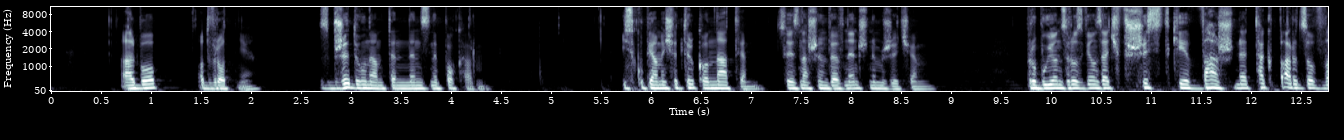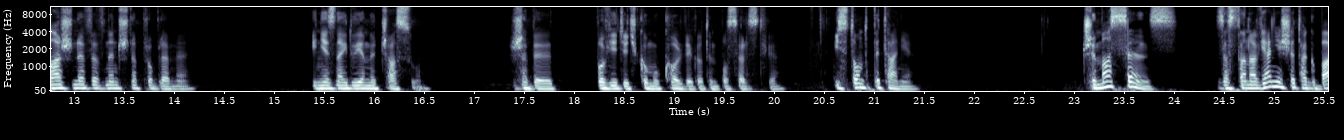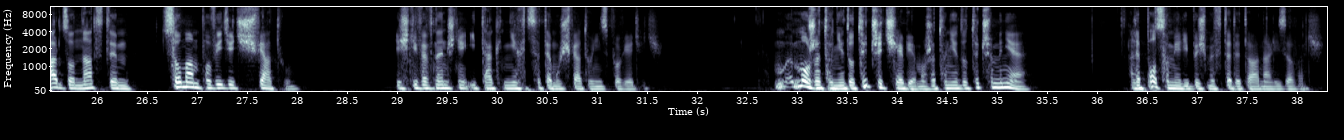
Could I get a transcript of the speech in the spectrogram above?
Albo odwrotnie. Zbrzydł nam ten nędzny pokarm. I skupiamy się tylko na tym, co jest naszym wewnętrznym życiem, próbując rozwiązać wszystkie ważne, tak bardzo ważne wewnętrzne problemy. I nie znajdujemy czasu, żeby powiedzieć komukolwiek o tym poselstwie. I stąd pytanie: czy ma sens zastanawianie się tak bardzo nad tym, co mam powiedzieć światu, jeśli wewnętrznie i tak nie chcę temu światu nic powiedzieć. M może to nie dotyczy ciebie, może to nie dotyczy mnie, ale po co mielibyśmy wtedy to analizować?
